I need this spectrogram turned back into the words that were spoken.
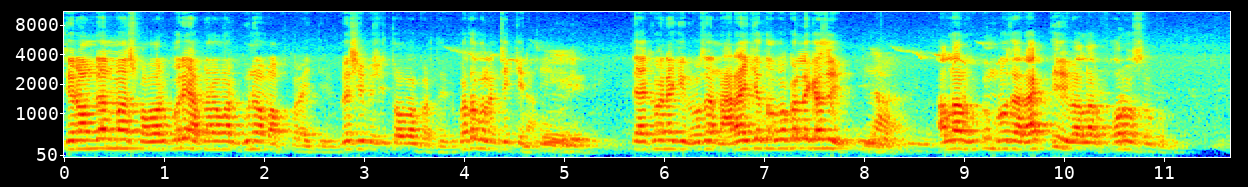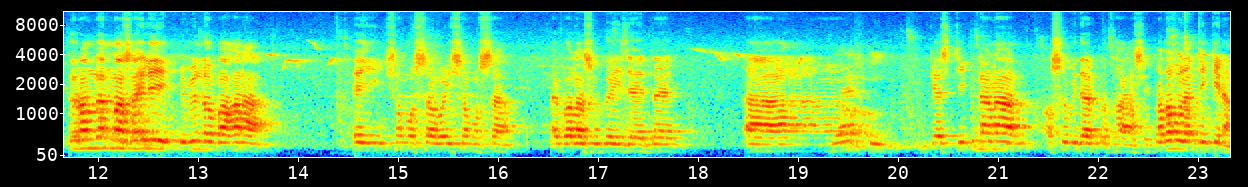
যে রমজান মাস পাওয়ার পরে আপনার আমার গুনাহ মাফ করাইতে বেশি বেশি তবা করতে হবে। কথা বলেন ঠিক কিনা? এখন নাকি রোজা না নারাইকে তবা করলে কাজে? আল্লাহর হুকুম রোজা রাখতে হবে আল্লাহর ফরজ হুকুম। তো রমজান মাস আইলেই বিভিন্ন বাহানা এই সমস্যা ওই সমস্যা তাই গলা শুকিয়ে যায় তাই গ্যাস্ট্রিক। নানান অসুবিধার কথা আসে। কথা বলেন ঠিক কিনা?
